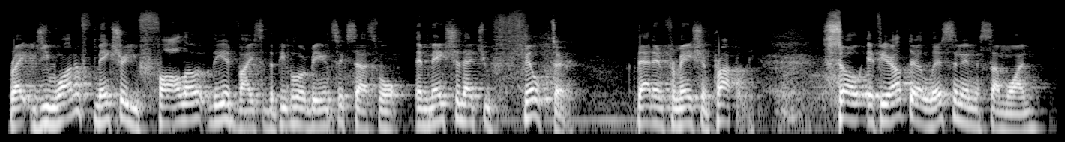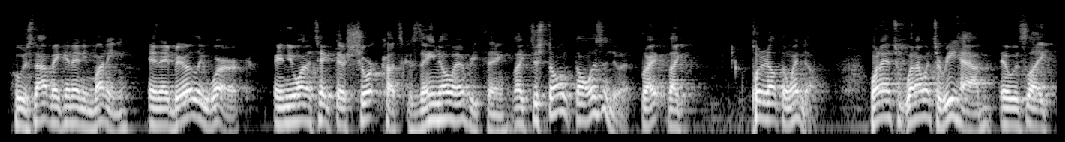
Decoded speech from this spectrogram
right, you want to make sure you follow the advice of the people who are being successful and make sure that you filter that information properly. So if you're out there listening to someone who's not making any money and they barely work and you want to take their shortcuts because they know everything, like just don't don't listen to it, right? Like put it out the window. When I, when I went to rehab, it was like,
